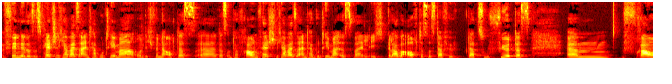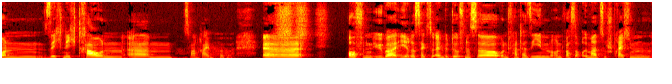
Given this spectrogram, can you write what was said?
finde, das ist fälschlicherweise ein Tabuthema und ich finde auch, dass äh, das unter Frauen fälschlicherweise ein Tabuthema ist, weil ich glaube auch, dass es dafür dazu führt, dass ähm, Frauen sich nicht trauen, ähm, das war ein Reim, äh, offen über ihre sexuellen Bedürfnisse und Fantasien und was auch immer zu sprechen,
